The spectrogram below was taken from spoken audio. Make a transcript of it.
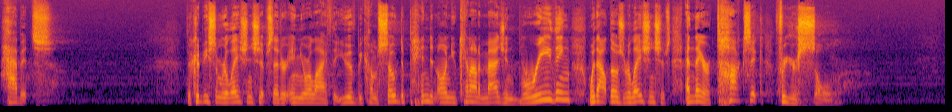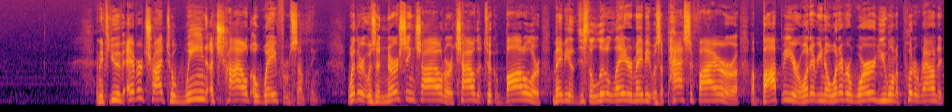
habits, there could be some relationships that are in your life that you have become so dependent on, you cannot imagine breathing without those relationships, and they are toxic for your soul. And if you have ever tried to wean a child away from something, whether it was a nursing child or a child that took a bottle or maybe just a little later maybe it was a pacifier or a, a boppy or whatever you know whatever word you want to put around it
